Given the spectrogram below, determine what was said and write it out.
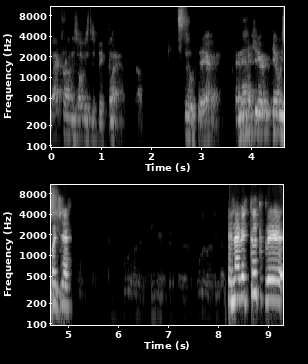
Background is always this big plan. Still there. And then here, here we see. Отже, і навіть тут ви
